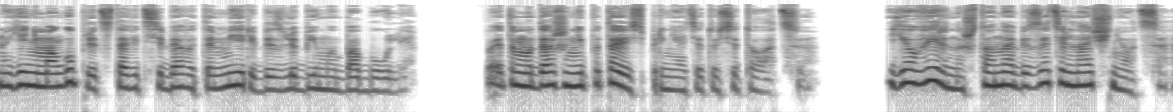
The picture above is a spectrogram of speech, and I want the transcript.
Но я не могу представить себя в этом мире без любимой бабули. Поэтому даже не пытаюсь принять эту ситуацию. Я уверена, что она обязательно очнется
